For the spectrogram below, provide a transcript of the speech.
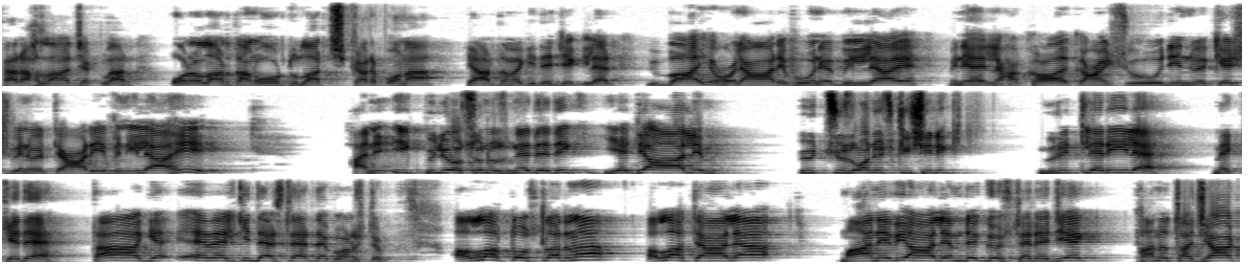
ferahlanacaklar. Oralardan ordular çıkarıp ona yardıma gidecekler. Yubayihul arifune billahi min ehli hakaik an şuhudin ve keşfin ve tarifin ilahi. Hani ilk biliyorsunuz ne dedik? Yedi alim. 313 kişilik müritleriyle Mekke'de ta evvelki derslerde konuştuk. Allah dostlarına Allah Teala manevi alemde gösterecek, tanıtacak,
